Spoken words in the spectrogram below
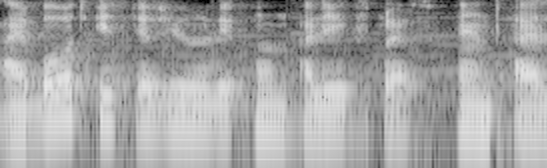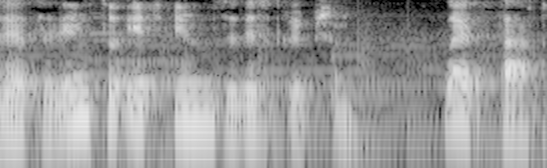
I bought it as usually on AliExpress and I left the link to it in the description. Let's start.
